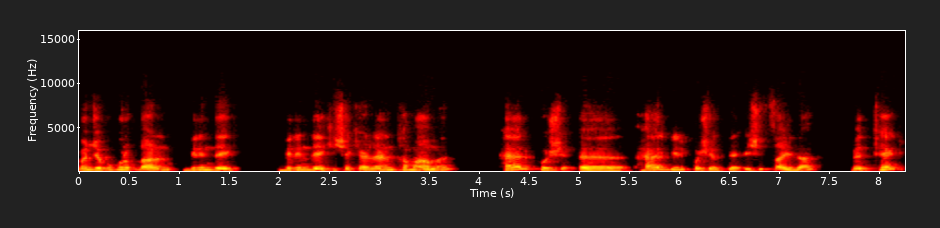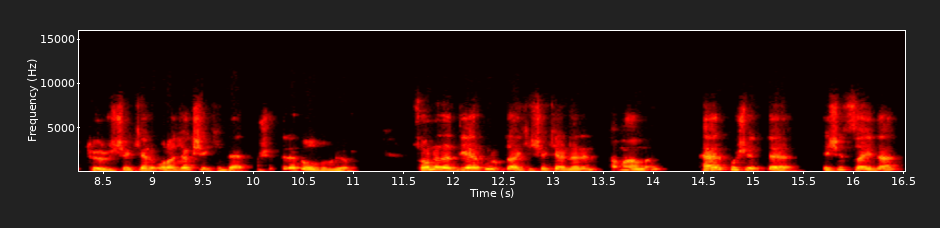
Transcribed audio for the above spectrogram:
Önce bu grupların birinde birindeki şekerlerin tamamı her poşet, e, her bir poşette eşit sayıda ve tek tür şeker olacak şekilde poşetlere dolduruluyor. Sonra da diğer gruptaki şekerlerin tamamı her poşette eşit sayıda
